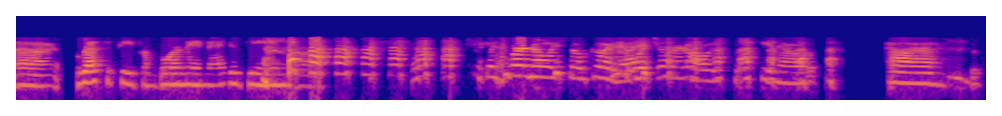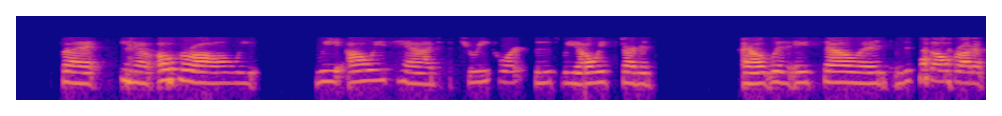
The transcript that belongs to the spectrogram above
uh recipe from Gourmet Magazine, or, Which weren't always so good, right? Which weren't always, you know. uh, but you know, overall, we we always had three courses. We always started out with a salad. This is all brought up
